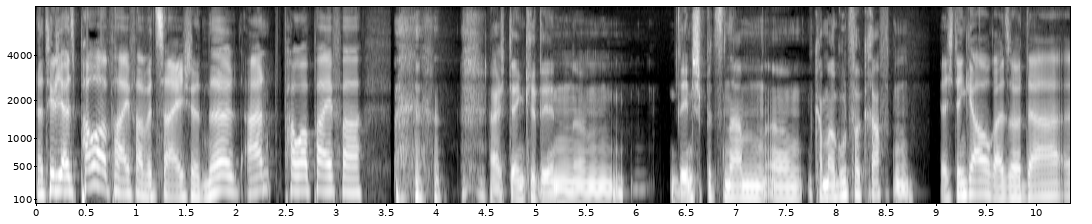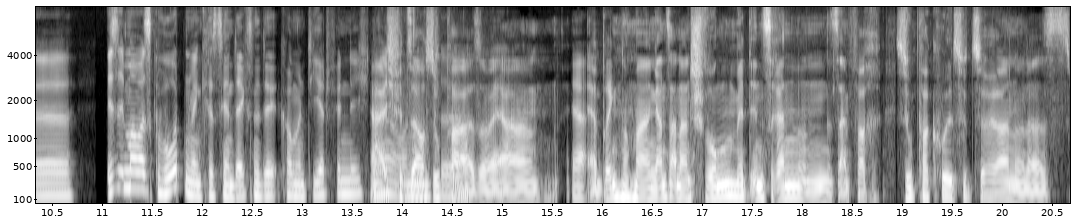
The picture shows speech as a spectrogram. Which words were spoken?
natürlich als Powerpfeifer bezeichnet, ne? Arndt Powerpfeifer. ja, ich denke, den, ähm, den Spitznamen ähm, kann man gut verkraften. Ja, ich denke auch. Also da äh, ist immer was geboten, wenn Christian Dexner kommentiert, finde ich. Ja, ne? ich finde es auch super. äh, Also er, ja. er bringt nochmal einen ganz anderen Schwung mit ins Rennen und ist einfach super cool zuzuhören. Oder es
